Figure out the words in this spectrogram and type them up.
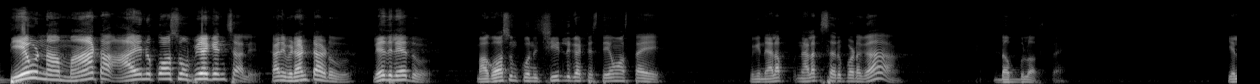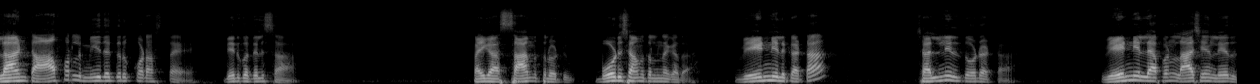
దేవుడు నా మాట ఆయన కోసం ఉపయోగించాలి. కానీ వీడంటాడు లేదు లేదు మా కోసం కొన్ని చీట్లు కట్టిస్తే ఏమొస్తాయి? మీకు నెల నెలకు సరిపడగా డబ్బులు వస్తాయి. ఇలాంటి ఆఫర్లు మీ దగ్గరకు కూడా వస్తాయి. దేనికో తెలుసా? పైగా సామెతలోటి బోడి సామెతలు ఉన్నాయి కదా. వేడి నీళ్ళు కట్ట చలినీళ్ళు తోడట. వేడి నీళ్ళు లేకపోయినా లాసేం లేదు.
